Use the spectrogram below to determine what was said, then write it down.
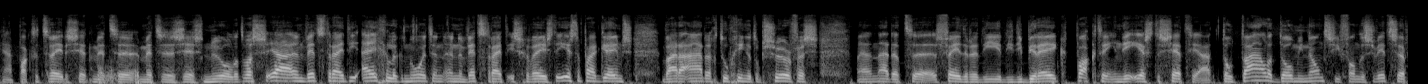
Ja, pakte de tweede set met, met 6-0. Het was ja, een wedstrijd die eigenlijk nooit een, een wedstrijd is geweest. De eerste paar games waren aardig. Toen ging het op service. Maar nadat Federer die, die, die break pakte in de eerste set... Ja, totale dominantie van de Zwitser.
